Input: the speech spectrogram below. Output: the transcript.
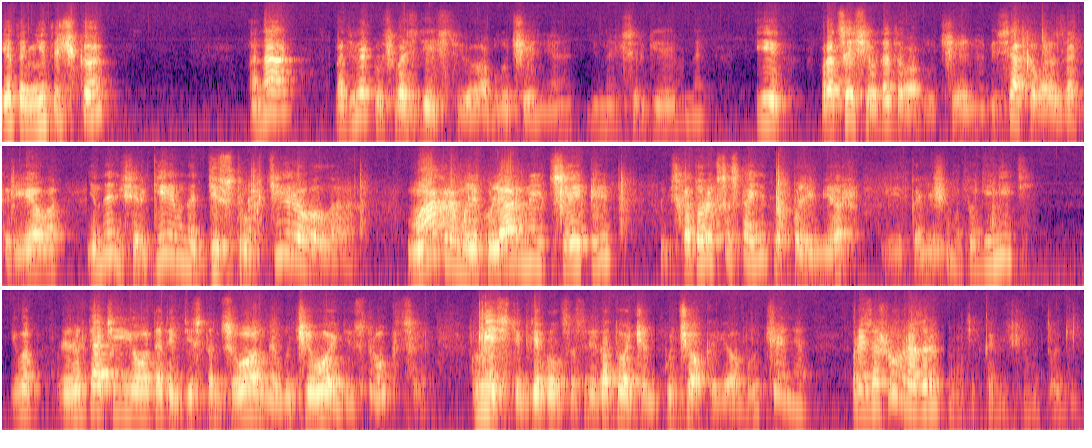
эта ниточка, она подверглась воздействию облучения Нины Сергеевны. И в процессе вот этого облучения, без всякого разогрева, Нинель Сергеевна деструктировала макромолекулярные цепи, из которых состоит вот полимер и в конечном итоге нить. И вот в результате ее вот этой дистанционной лучевой деструкции, в месте, где был сосредоточен пучок ее облучения, произошел разрыв нити в конечном итоге.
